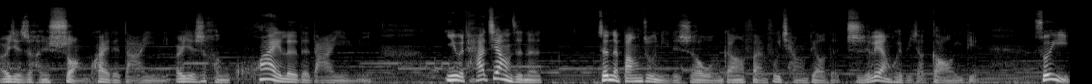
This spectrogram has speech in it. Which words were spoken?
而且是很爽快地答应你，而且是很快乐地答应你。因为他这样子呢，真的帮助你的时候，我们刚刚反复强调的质量会比较高一点。所以，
